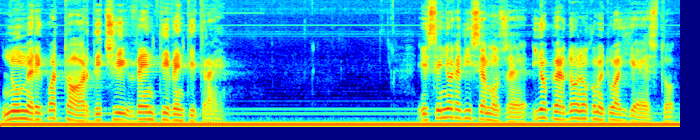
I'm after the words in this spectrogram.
numeri 14, 20, 23. Il Signore disse a Mosè, io perdono come tu hai chiesto,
